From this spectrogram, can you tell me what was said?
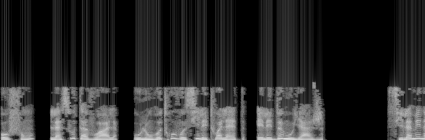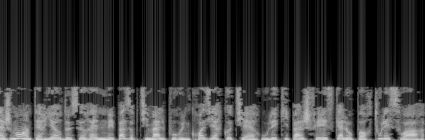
Au fond, la soute à voile, où l'on retrouve aussi les toilettes, et les deux mouillages. Si l'aménagement intérieur de Sereine n'est pas optimal pour une croisière côtière où l'équipage fait escale au port tous les soirs,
